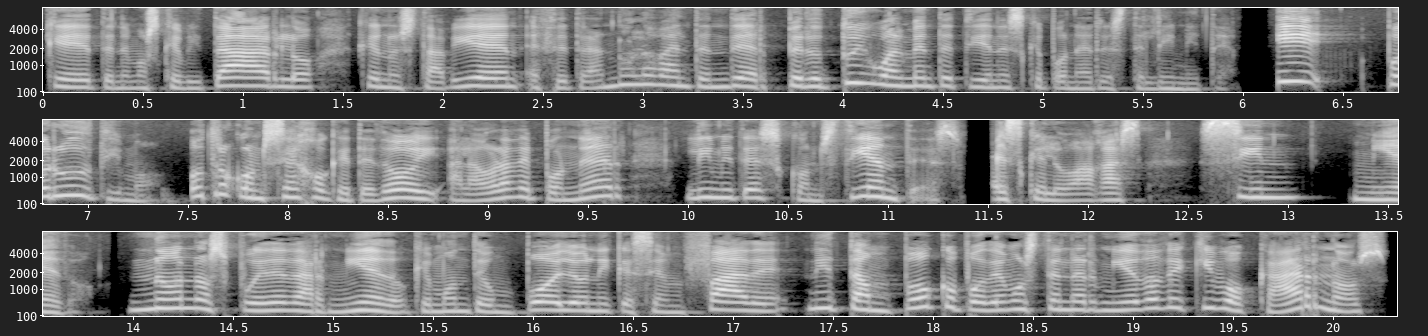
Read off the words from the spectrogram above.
que tenemos que evitarlo, que no está bien, etc. No lo va a entender, pero tú igualmente tienes que poner este límite. Y por último, otro consejo que te doy a la hora de poner límites conscientes es que lo hagas sin miedo. No nos puede dar miedo que monte un pollo ni que se enfade, ni tampoco podemos tener miedo de equivocarnos.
